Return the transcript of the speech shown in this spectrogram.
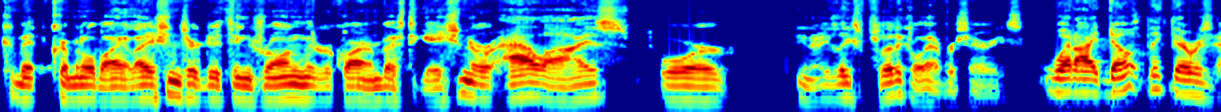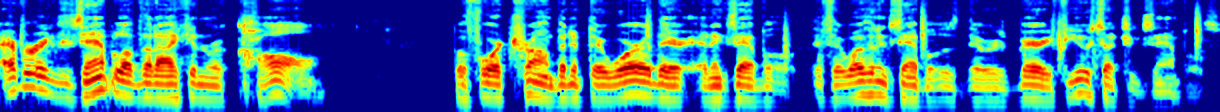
commit criminal violations or do things wrong that require investigation, or allies, or you know, at least political adversaries. What I don't think there was ever an example of that I can recall before Trump, and if there were there an example, if there was an example, there was very few such examples,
